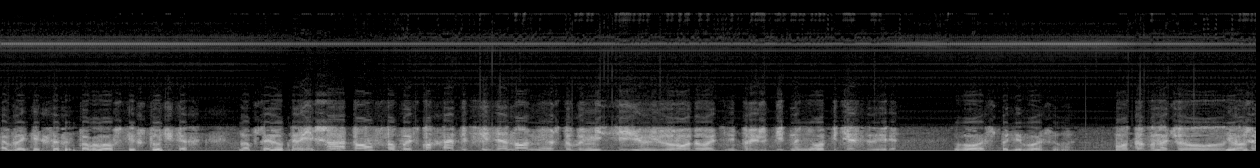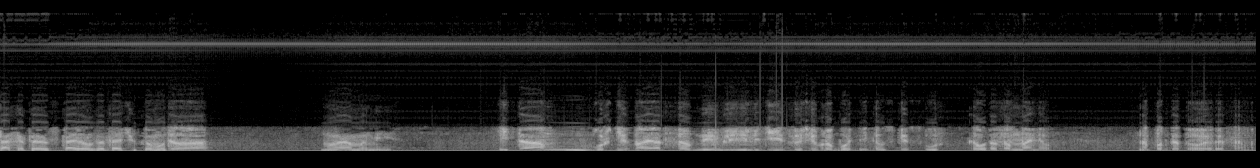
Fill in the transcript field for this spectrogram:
об этих павловских штучках Ну, абсолютно. Речь шла о том, чтобы испохабить физиономию, чтобы мессию изуродовать и прилепить на него печать зверя. Господи, боже мой. Вот так он начал... И он так это ставил задачу кому-то? Да. Мама мия. И там, уж не знаю, отставным ли или действующим работникам спецслужб, кого-то там нанял на подготовку это самое.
